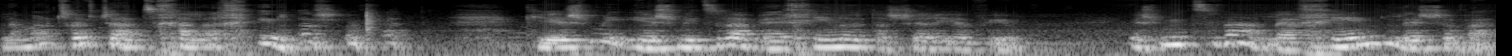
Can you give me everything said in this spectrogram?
למה את חושבת שאת צריכה להכין לשבת? כי יש, יש מצווה, והכינו את אשר יביאו. יש מצווה להכין לשבת.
